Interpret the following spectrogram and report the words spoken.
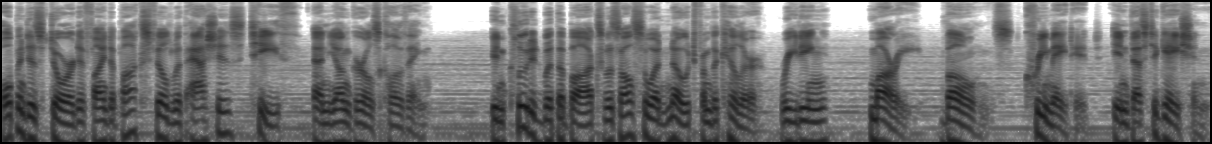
opened his door to find a box filled with ashes, teeth, and young girls' clothing. Included with the box was also a note from the killer reading, Mari, bones, cremated, investigation,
